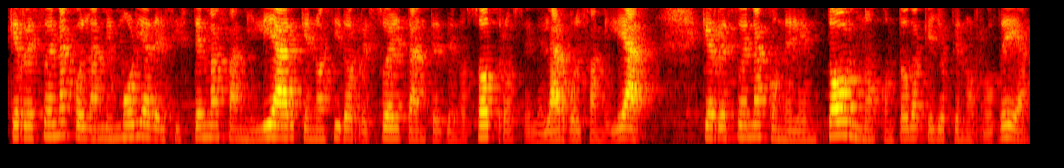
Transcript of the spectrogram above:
que resuena con la memoria del sistema familiar que no ha sido resuelta antes de nosotros, en el árbol familiar, que resuena con el entorno, con todo aquello que nos rodea.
